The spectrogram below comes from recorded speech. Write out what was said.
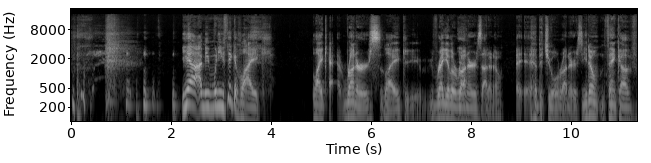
yeah i mean when you think of like like uh, runners like regular Yeah. runners i don't know uh, habitual runners you don't think of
